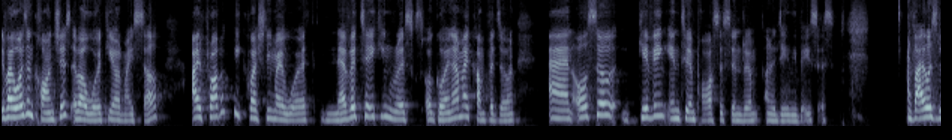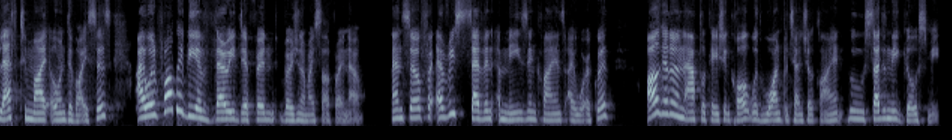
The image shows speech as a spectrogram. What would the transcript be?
If I wasn't conscious about working on myself, I'd probably be questioning my worth, never taking risks or going out of my comfort zone, and also giving into imposter syndrome on a daily basis. if I was left to my own devices, I would probably be a very different version of myself right now. And so, for every seven amazing clients I work with, I'll get an application call with one potential client who suddenly ghosts me.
